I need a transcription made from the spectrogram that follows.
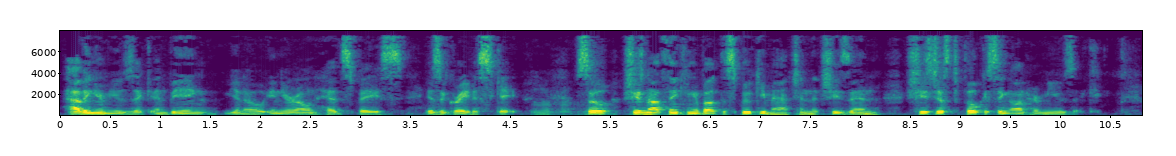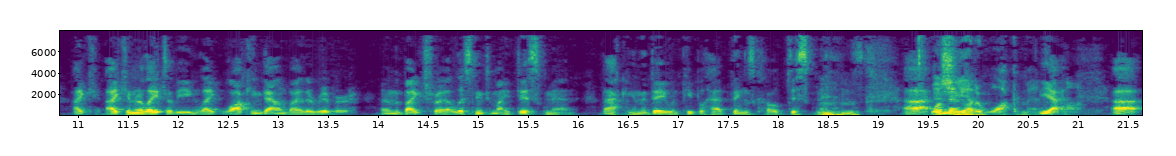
having your music and being, you know, in your own headspace is a great escape. So she's not thinking about the spooky mansion that she's in. She's just focusing on her music. I, c- I can relate to being like walking down by the river on the bike trail, listening to my Discman back in the day when people had things called Discmans. Uh, Well, and she then- had a Walkman. Yeah. on. Uh,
